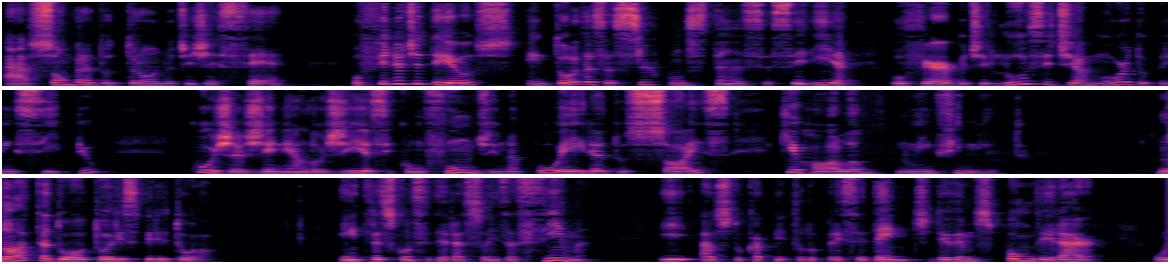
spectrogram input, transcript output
à sombra do trono de Jessé, o Filho de Deus, em todas as circunstâncias, seria o verbo de luz e de amor do princípio, cuja genealogia se confunde na poeira dos sóis que rolam no infinito. Nota do autor espiritual. Entre as considerações acima e as do capítulo precedente, devemos ponderar o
